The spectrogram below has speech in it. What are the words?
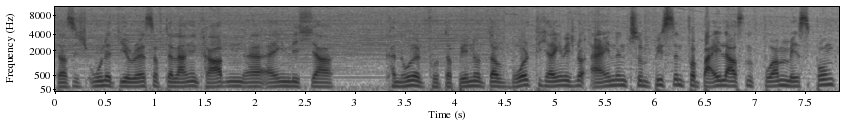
dass ich ohne DRS auf der langen Geraden äh, eigentlich ja Kanonenfutter bin. Und da wollte ich eigentlich nur einen so ein bisschen vorbeilassen vor dem Messpunkt.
